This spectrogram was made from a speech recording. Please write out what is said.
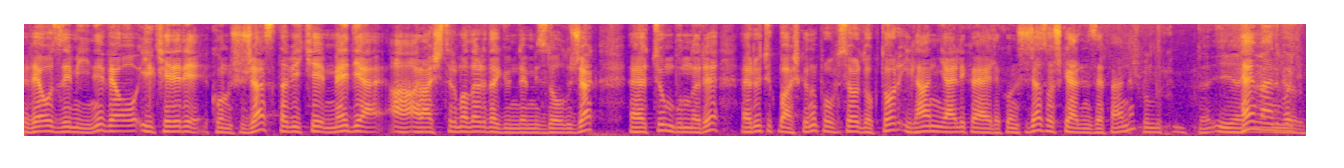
ve o zemini ve o ilkeleri konuşacağız. Tabii ki medya araştırmaları da gündemimizde olacak. Ee, tüm bunları e, Rütük Başkanı Profesör Doktor İlhan Yerlikaya ile konuşacağız. Hoş geldiniz efendim. Hoş bulduk. İyi yayınlar Hemen diliyorum.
